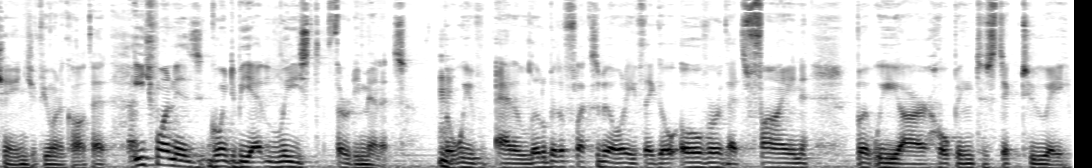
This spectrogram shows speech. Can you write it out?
change, if you want to call it that. Each one is going to be at least 30 minutes. But hmm. we've added a little bit of flexibility. If they go over, that's fine. But we are hoping to stick to a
